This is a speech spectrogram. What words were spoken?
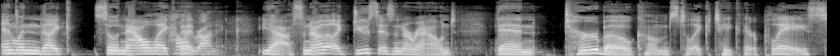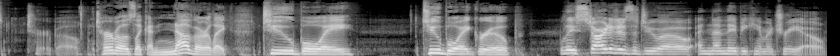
And when like so now like How that ironic. Yeah, so now that like Deuce isn't around, then Turbo comes to like take their place. Turbo. Turbo is like another like two boy two boy group Well, they started as a duo and then they became a trio.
